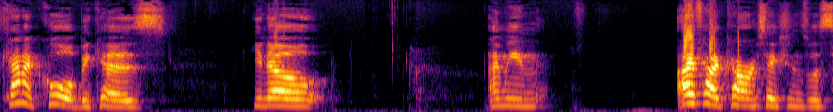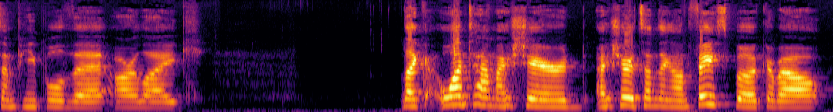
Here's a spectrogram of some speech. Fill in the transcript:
kind of cool because, you know, I mean, I've had conversations with some people that are like, like one time I shared I shared something on Facebook about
